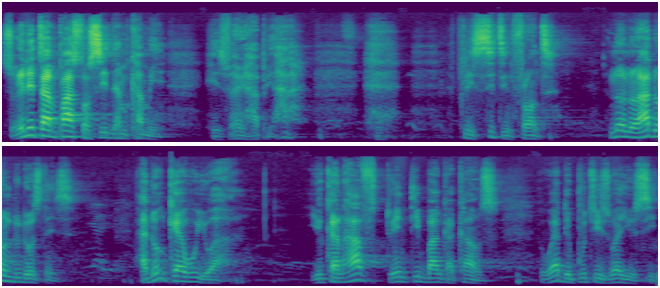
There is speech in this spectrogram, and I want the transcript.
So anytime pastor see them coming, he's very happy. Ah, Please sit in front. No, no, I don't do those things. I don't care who you are. You can have 20 bank accounts. Where they put you is where you sit.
